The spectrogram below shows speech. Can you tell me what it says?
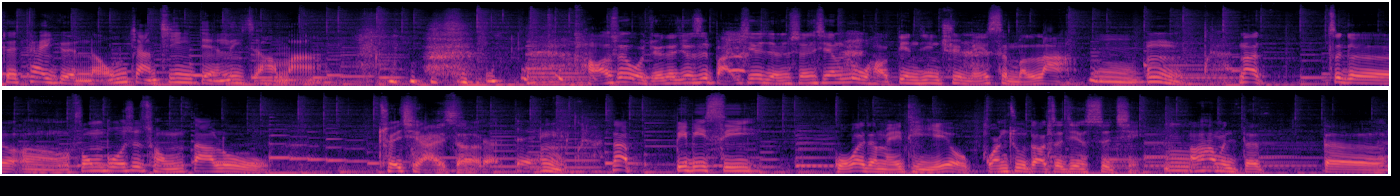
对，太远了，我们讲近一点的例子好吗？好，所以我觉得就是把一些人声先录好垫进去，没什么啦。嗯嗯，那这个呃风波是从大陆。吹起来的，对，嗯，那 BBC 国外的媒体也有关注到这件事情，然后他们的的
